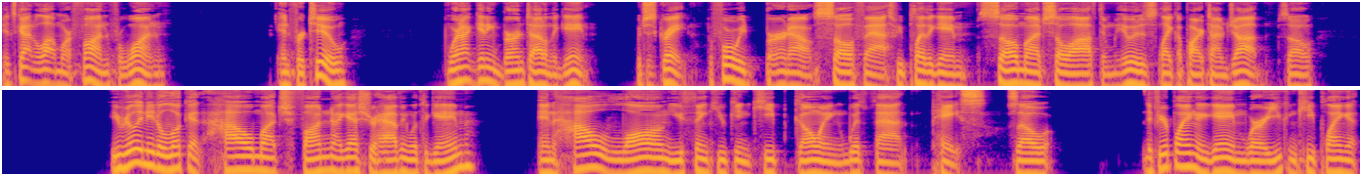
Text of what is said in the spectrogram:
it's gotten a lot more fun for one, and for two we're not getting burnt out on the game, which is great. Before we burn out so fast, we play the game so much, so often. It was like a part time job. So you really need to look at how much fun, I guess, you're having with the game and how long you think you can keep going with that pace. So if you're playing a game where you can keep playing it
